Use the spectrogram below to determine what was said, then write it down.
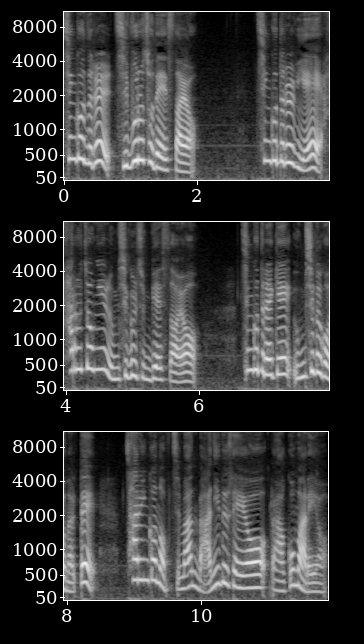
친구들을 집으로 초대했어요. 친구들을 위해 하루 종일 음식을 준비했어요. 친구들에게 음식을 권할 때 차린 건 없지만 많이 드세요 라고 말해요.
